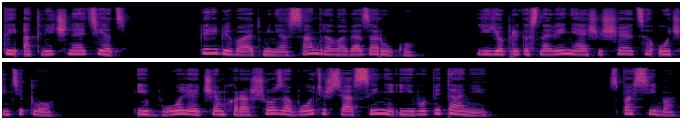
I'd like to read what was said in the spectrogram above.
ты отличный отец!» Перебивает меня Сандра, ловя за руку. Ее прикосновение ощущается очень тепло. И более чем хорошо заботишься о сыне и его питании. Спасибо.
